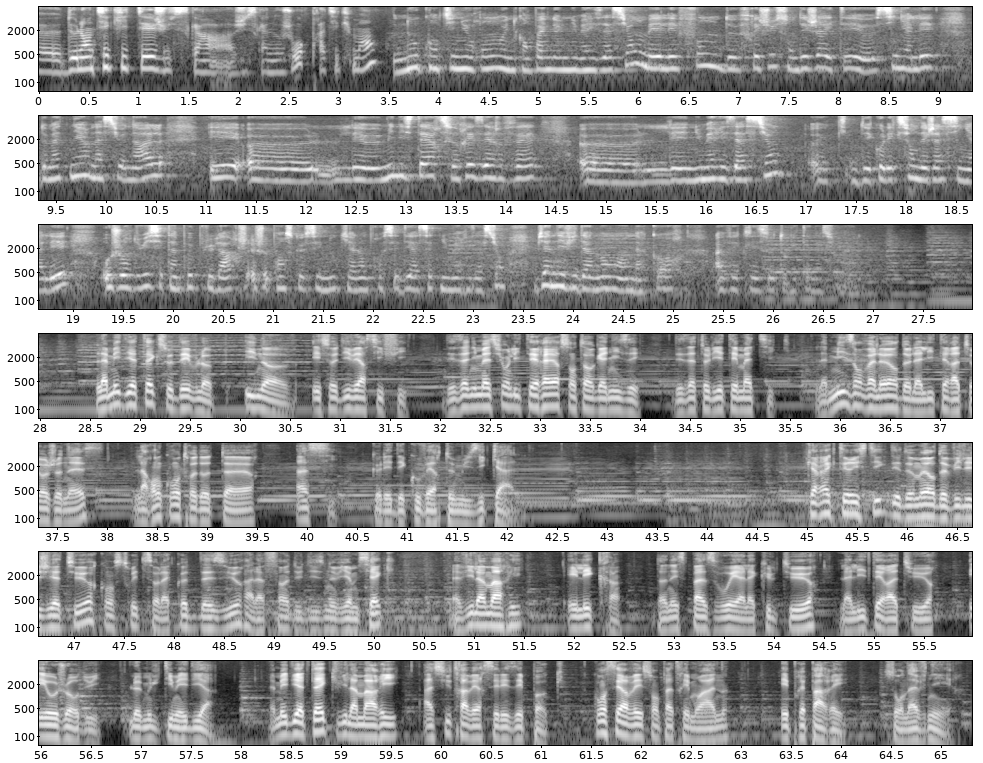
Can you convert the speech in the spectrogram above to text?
euh, de l'Antiquité jusqu'à jusqu'à nos jours pratiquement. Nous continuerons une campagne de numérisation, mais les fonds de Fréjus ont déjà été signalés de manière nationale et le ministère se réservait les numérisations euh, des collections déjà signalées. Aujourd'hui, c'est un peu plus large. Je pense que c'est nous qui allons procéder à cette numérisation, bien évidemment en accord avec les autorités nationales. La médiathèque se développe, innove et se diversifie. Des animations littéraires sont organisées, des ateliers thématiques, la mise en valeur de la littérature jeunesse, la rencontre d'auteurs, ainsi que les découvertes musicales. Caractéristique des demeures de villégiature construites sur la côte d'Azur à la fin du XIXe siècle, la Villa Marie est l'écrin d'un espace voué à la culture, la littérature et aujourd'hui le multimédia. La médiathèque Villa Marie a su traverser les époques, conserver son patrimoine et préparer son avenir.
